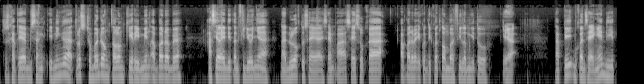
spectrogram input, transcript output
terus katanya bisa ini enggak terus coba dong tolong kirimin apa namanya hasil editan videonya nah dulu waktu saya SMA saya suka apa namanya ikut-ikut lomba film gitu Ya. tapi bukan saya ngedit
